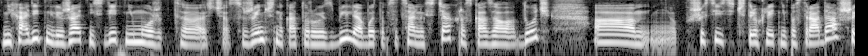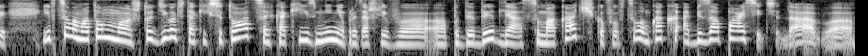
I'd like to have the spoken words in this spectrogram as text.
не ходить, не лежать, не сидеть не может а, сейчас женщина, которую сбили. Об этом в социальных сетях рассказала дочь 64-летней а, пострадавшей. И в целом о том, что делать в таких ситуациях, какие изменения произошли в ПДД для самокатчиков, и в целом как обезопасить да,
